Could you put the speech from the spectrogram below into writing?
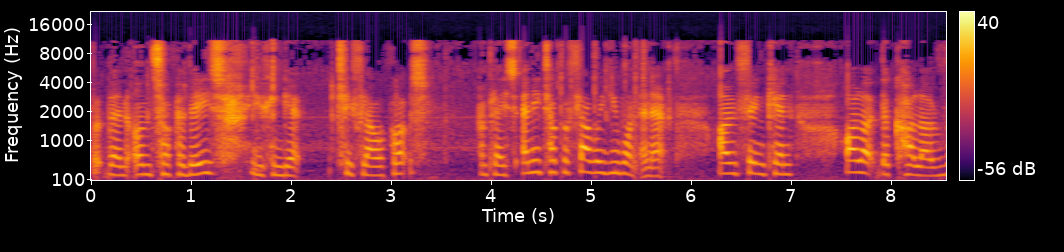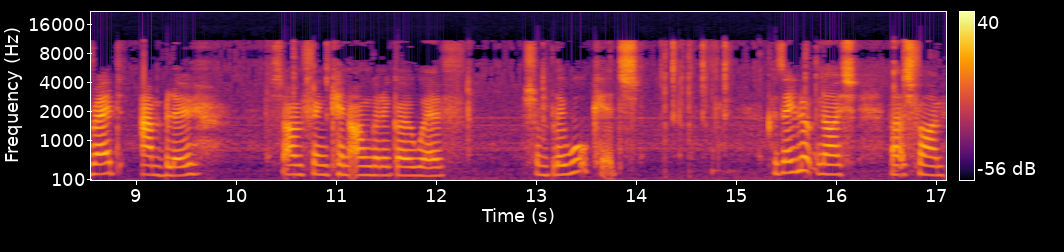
but then on top of these you can get two flower pots and place any type of flower you want in it I'm thinking I like the colour red and blue. So I'm thinking I'm going to go with some blue orchids. Because they look nice, that's fine.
